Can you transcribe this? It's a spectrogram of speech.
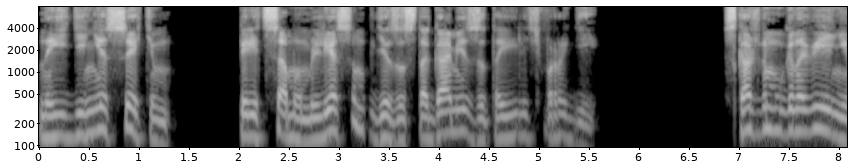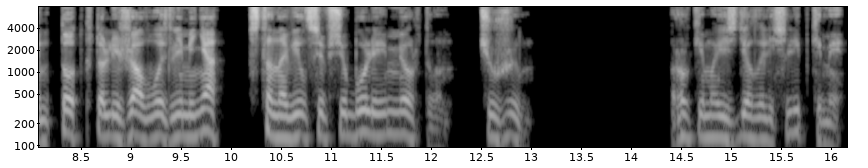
наедине с этим, перед самым лесом, где за стогами затаились враги. С каждым мгновением тот, кто лежал возле меня, становился все более мертвым, чужим. Руки мои сделались липкими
